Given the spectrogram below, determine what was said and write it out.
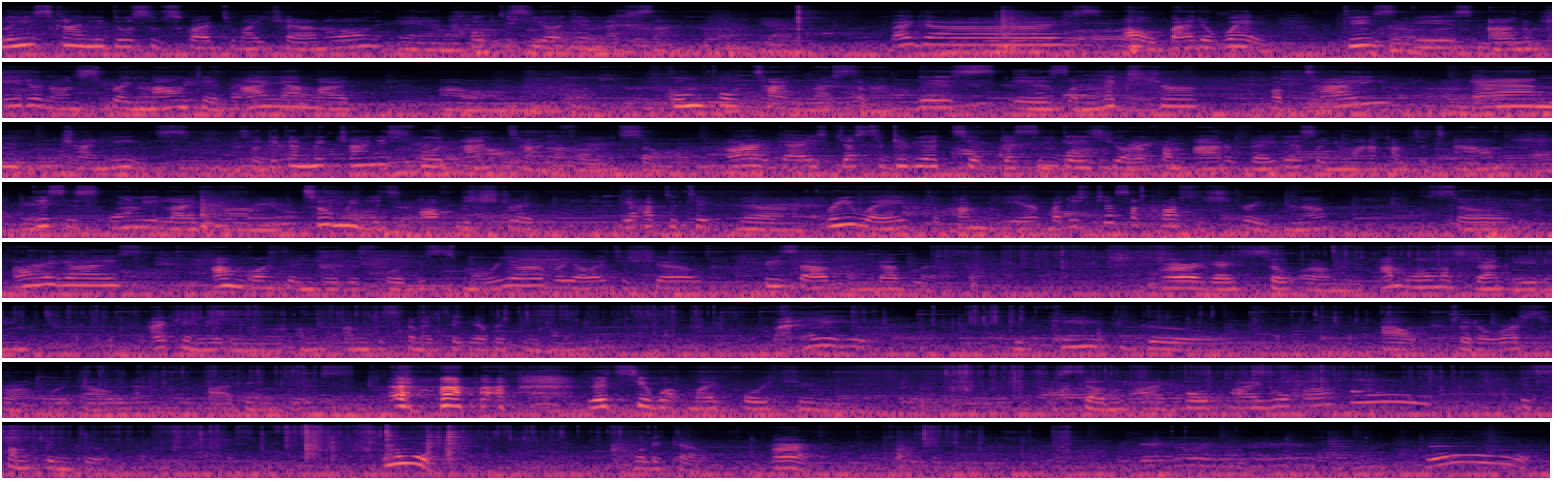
Please kindly do subscribe to my channel and hope to see you again next time. Bye guys! Oh, by the way, this is uh, located on Spring Mountain. I am at um, Kung Fu Thai restaurant. This is a mixture of Thai and Chinese. So they can make Chinese food and Thai food. So, alright guys, just to give you a tip, just in case you are from out of Vegas and you want to come to town, this is only like um, two minutes off the strip. You have to take the freeway to come here, but it's just across the street, you know? So, alright guys, I'm going to enjoy this food. This is Maria Reality Show. Peace out and God bless. Alright guys, so um, I'm almost done eating. I can't eat anymore. I'm, I'm just gonna take everything home. But hey, you can't go out to the restaurant without having this. Let's see what my fortune is telling me. I hope, I hope, I hope it's something good. Oh, holy cow. Alright. Oh,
